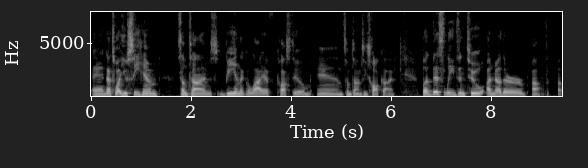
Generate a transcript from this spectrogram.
And that's why you see him sometimes be in the Goliath costume, and sometimes he's Hawkeye. But this leads into another uh, uh,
